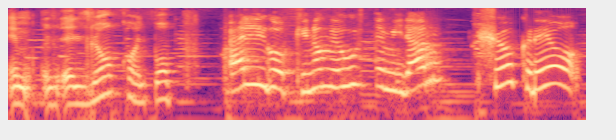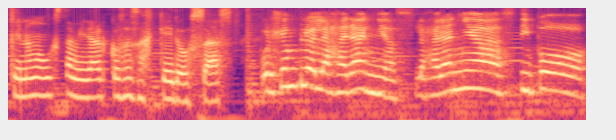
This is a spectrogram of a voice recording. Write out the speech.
em, el rock o el pop. Algo que no me guste mirar yo creo que no me gusta mirar cosas asquerosas. Por ejemplo, las arañas. Las arañas tipo...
